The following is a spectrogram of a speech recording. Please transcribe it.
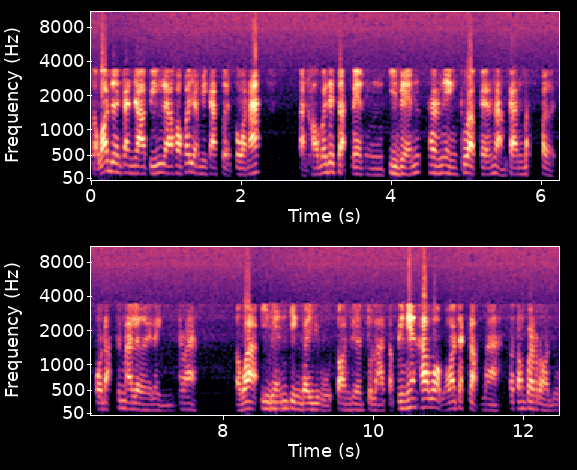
แต่ว่าเดือนกันยาปีที่แล้วเขาก็ยังมีการเปิดตัวนะ แต่เขาไม่ได้จัดเป็นอีเวนต์เท่านั้นเองคือแบบเป็นลักษณะของการแบบเปิด product ขึ้นมาเลยอะไรอย่างนี้ใช่ไหม แต่ว่าอีเวนต์จริงไปอยู่ตอนเดือนตุลาแต่ปีนี้เขาบอกว่าจะกลับมา ก็ต้องไปรอดู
